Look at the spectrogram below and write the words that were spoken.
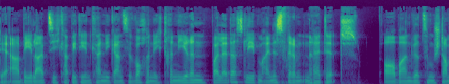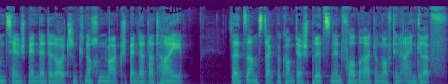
Der RB Leipzig-Kapitän kann die ganze Woche nicht trainieren, weil er das Leben eines Fremden rettet. Orban wird zum Stammzellenspender der deutschen Knochenmarkspenderdatei. Seit Samstag bekommt er Spritzen in Vorbereitung auf den Eingriff.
